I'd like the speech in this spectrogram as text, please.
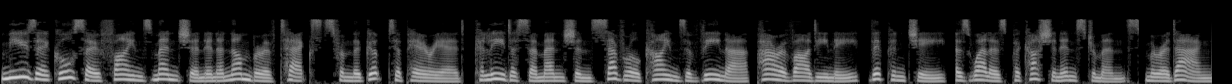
Music also finds mention in a number of texts from the Gupta period. Kalidasa mentions several kinds of veena, parivadini, vipanchi, as well as percussion instruments, mridang,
